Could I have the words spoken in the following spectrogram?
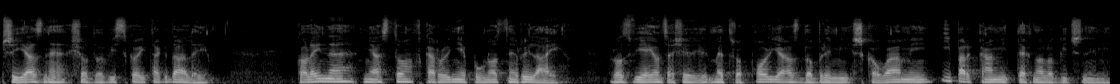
przyjazne środowisko itd. Kolejne miasto w Karolinie Północnej Raleigh, rozwijająca się metropolia z dobrymi szkołami i parkami technologicznymi.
